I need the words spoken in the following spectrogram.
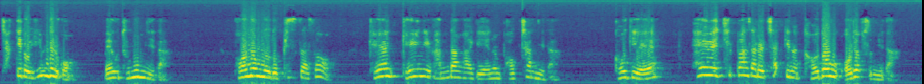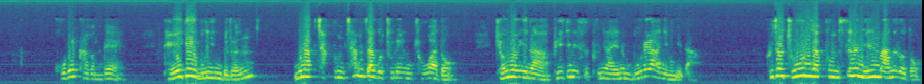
찾기도 힘들고 매우 드뭅니다. 번역료도 비싸서 개인, 개인이 감당하기에는 벅찹니다. 거기에 해외 출판사를 찾기는 더더욱 어렵습니다. 고백하건대 대개 문인들은 문학 작품 창작의 두뇌는 좋아도 경영이나 비즈니스 분야에는 문외한입니다. 그저 좋은 작품 쓰는 일만으로도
